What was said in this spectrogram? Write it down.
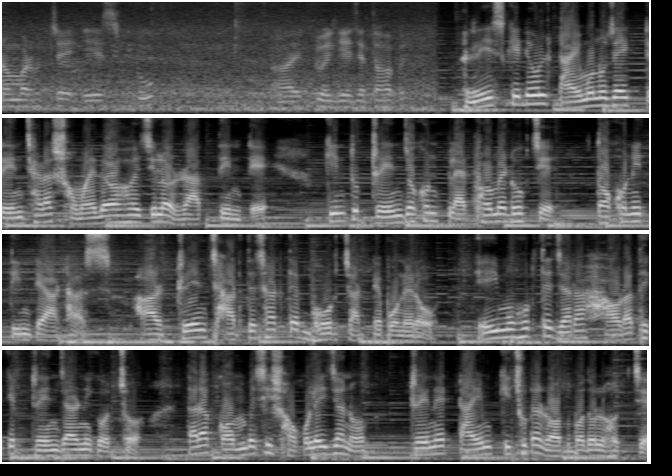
নাম্বার হচ্ছে এস টু একটু এগিয়ে যেতে হবে। রিস্কেডিউল টাইম অনুযায়ী ট্রেন ছাড়ার সময় দেওয়া হয়েছিল রাত তিনটে। কিন্তু ট্রেন যখন প্ল্যাটফর্মে ঢুকছে, তখনই তিনটে আঠাশ। আর ট্রেন ছাড়তে ছাড়তে ভোর চারটে পনেরো। এই মুহূর্তে যারা হাওড়া থেকে ট্রেন জার্নি করছ, তারা কম বেশি সকলেই যেন ট্রেনের টাইম কিছুটা রদবদল হচ্ছে।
